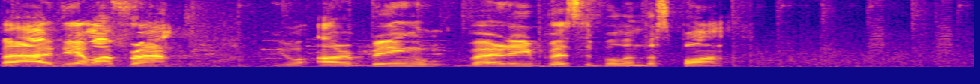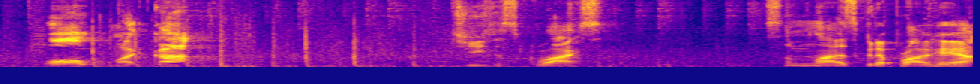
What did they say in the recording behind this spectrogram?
Bad idea, my friend. You are being very visible in the spawn. Oh my god. Jesus Christ. Some nice grip right here.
